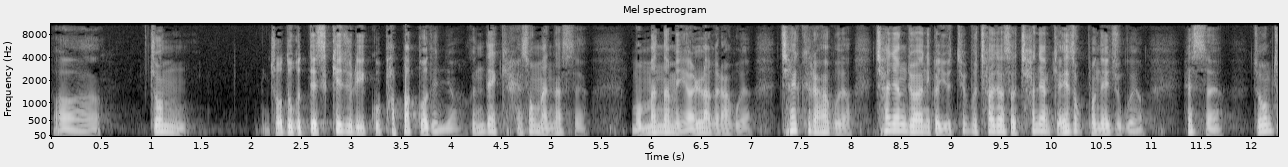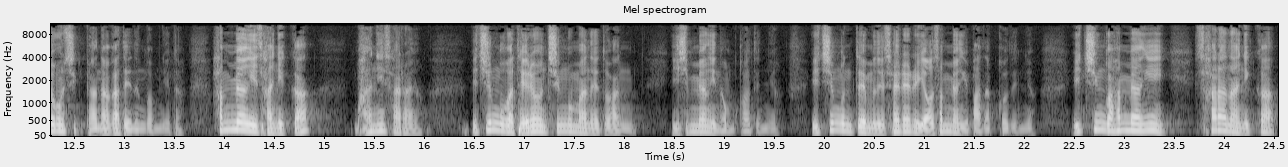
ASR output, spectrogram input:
어, 좀, 저도 그때 스케줄이 있고 바빴거든요. 근데 계속 만났어요. 못 만나면 연락을 하고요. 체크를 하고요. 찬양 좋아하니까 유튜브 찾아서 찬양 계속 보내주고요. 했어요. 조금 조금씩 변화가 되는 겁니다. 한 명이 사니까 많이 살아요. 이 친구가 데려온 친구만 해도 한 20명이 넘거든요. 이 친구 때문에 세례를 6명이 받았거든요. 이 친구 한 명이 살아나니까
